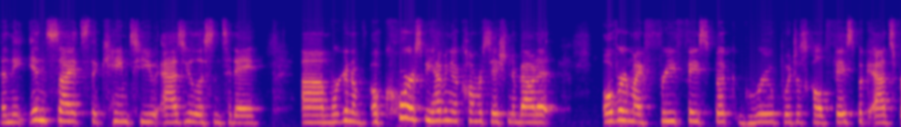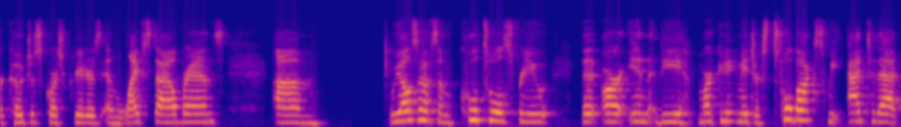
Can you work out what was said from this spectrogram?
and the insights that came to you as you listen today. Um, we're going to, of course, be having a conversation about it over in my free Facebook group, which is called Facebook Ads for Coaches, Course Creators, and Lifestyle Brands. Um, we also have some cool tools for you that are in the Marketing Matrix Toolbox. We add to that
